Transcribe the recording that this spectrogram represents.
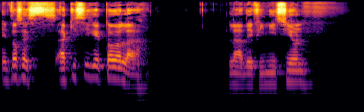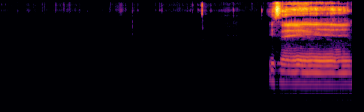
Entonces, aquí sigue toda la, la definición. Dice,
